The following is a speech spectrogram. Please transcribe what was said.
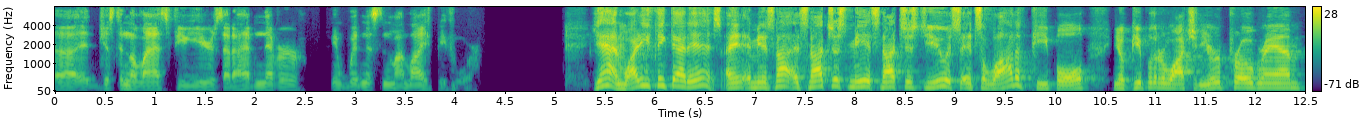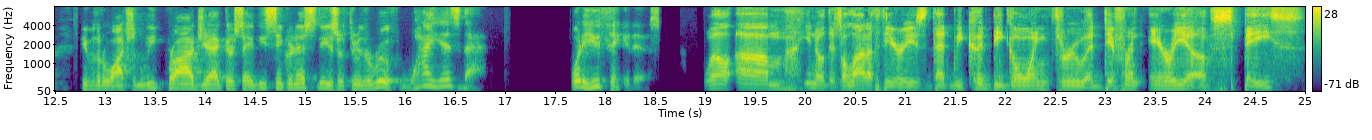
uh, just in the last few years that I have never witnessed in my life before. Yeah, and why do you think that is? I, I, mean, it's not it's not just me, it's not just you. It's it's a lot of people. You know, people that are watching your program, people that are watching Leak Project. They're saying these synchronicities are through the roof. Why is that? What do you think it is? Well, um, you know, there's a lot of theories that we could be going through a different area of space.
